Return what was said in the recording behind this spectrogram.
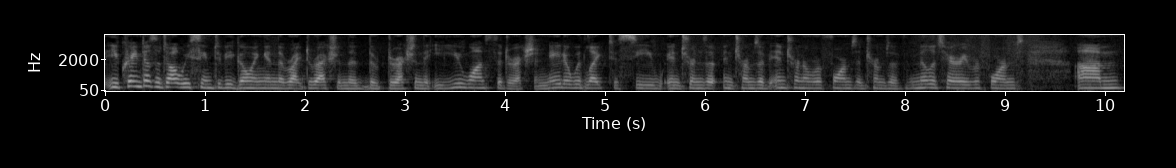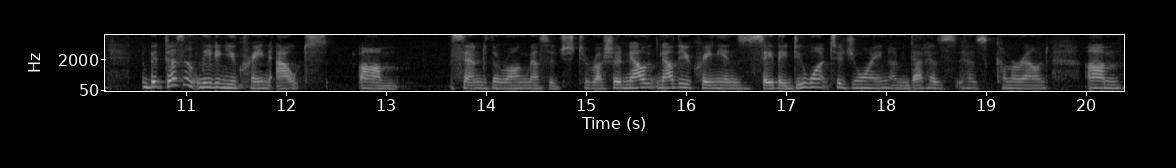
Ukraine doesn't always seem to be going in the right direction, the, the, direction the EU wants, the direction NATO would like to see in terms of, in terms of internal reforms, in terms of military reforms. Um, but doesn't leaving Ukraine out um, send the wrong message to Russia? Now, now the Ukrainians say they do want to join. I mean, that has, has come around. Um,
